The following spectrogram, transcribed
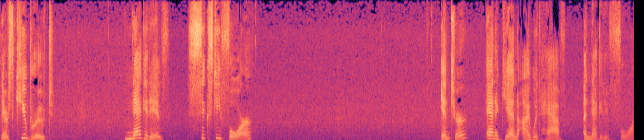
There's cube root. Negative 64. Enter. And again, I would have a negative 4.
